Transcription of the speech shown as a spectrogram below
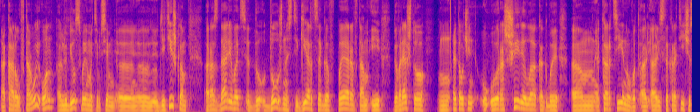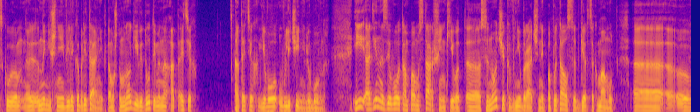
а Карл II, он любил своим этим всем детишкам раздаривать должности герцогов, пэров, там, и говорят, что это очень расширило как бы эм, картину вот аристократическую нынешней Великобритании, потому что многие ведут именно от этих от этих его увлечений любовных. И один из его, там, по-моему, старшенький вот э, сыночек внебрачный попытался, герцог Мамут, э,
